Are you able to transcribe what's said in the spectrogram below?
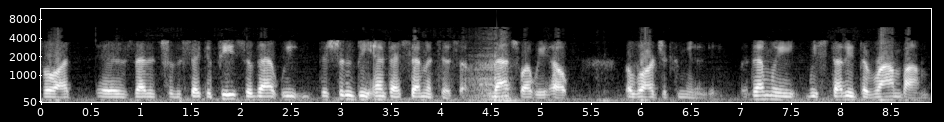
thought is that it's for the sake of peace so that we, there shouldn't be anti-Semitism. That's why we help the larger community. But then we, we studied the Rambam,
